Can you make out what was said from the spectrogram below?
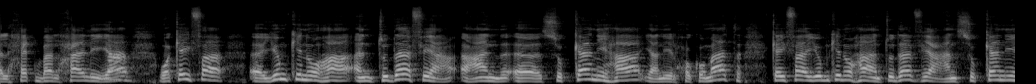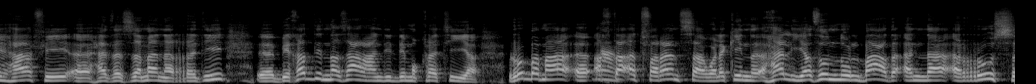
الحقبة الحالية نعم. وكيف يمكنها أن تدافع عن سكانها يعني الحكومات كيف يمكنها أن تدافع عن سكانها في هذا الزمان الرديء بغض النظر عن الديمقراطية ربما نعم. أخطأت فرنسا ولكن هل يظن البعض أن الروس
